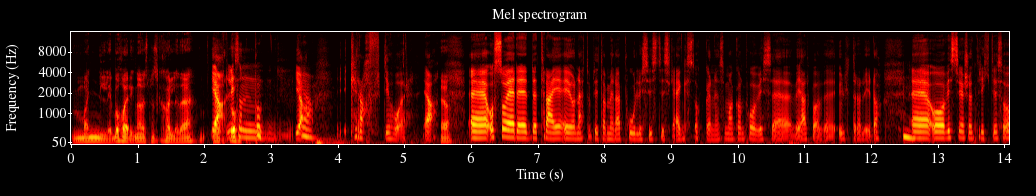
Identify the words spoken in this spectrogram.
mannlig behåring, da, hvis man skal kalle det. Ja, litt sånn ja, Ja. kraftig hår. Ja. Ja. Eh, og så er det det tredje er jo nettopp dette med de polycystiske eggstokkene som man kan påvise ved hjelp av eh, ultralyd. Mm. Eh, og hvis jeg har skjønt riktig, så,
